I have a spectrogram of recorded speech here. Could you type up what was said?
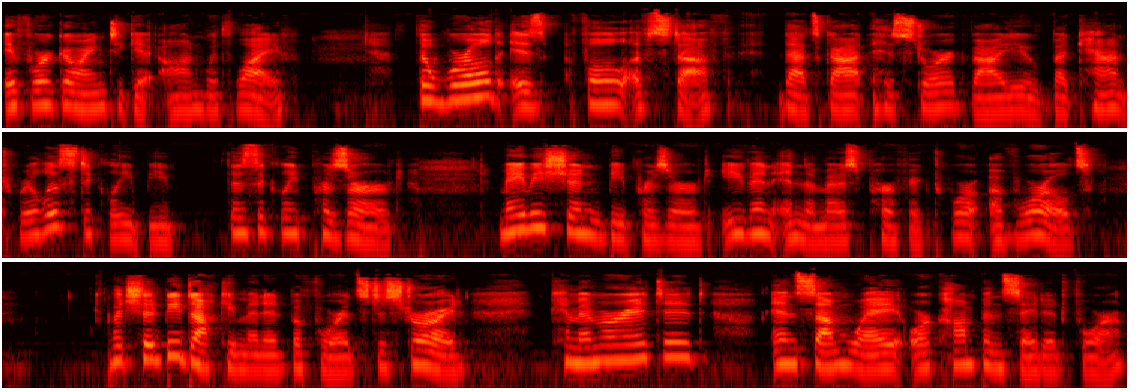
if we're going to get on with life? The world is full of stuff that's got historic value but can't realistically be physically preserved. Maybe shouldn't be preserved even in the most perfect wor of worlds, but should be documented before it's destroyed, commemorated in some way or compensated for.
